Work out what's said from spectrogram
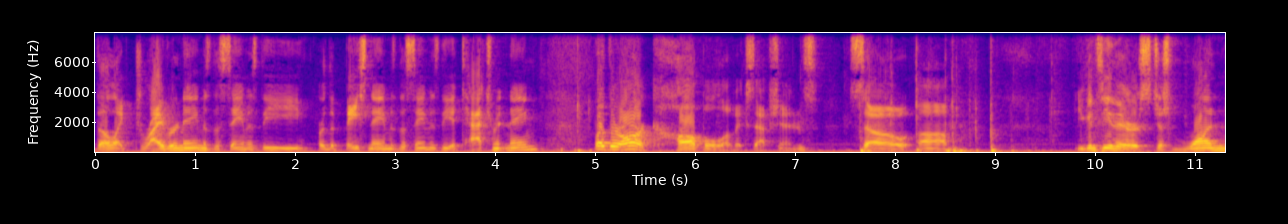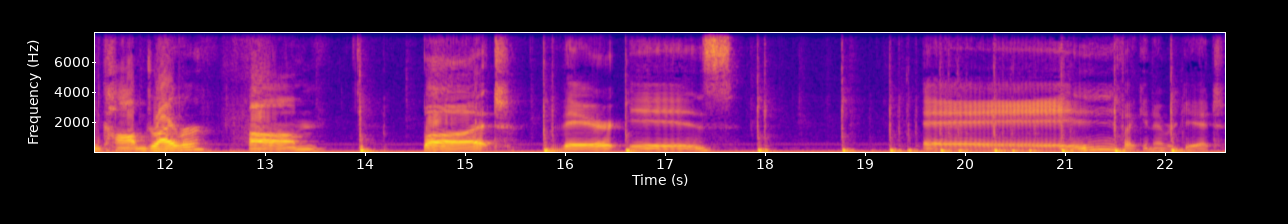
the like driver name is the same as the or the base name is the same as the attachment name, but there are a couple of exceptions. So um, you can see there's just one COM driver, um, but there is a if I can ever get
